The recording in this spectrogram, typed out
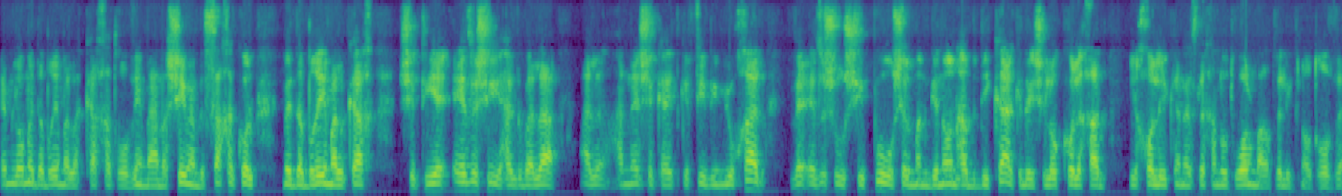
הם לא מדברים על לקחת רובים מאנשים, הם בסך הכל מדברים על כך שתהיה איזושהי הגבלה על הנשק ההתקפי במיוחד, ואיזשהו שיפור של מנגנון הבדיקה, כדי שלא כל אחד יכול להיכנס לחנות וולמארט ולקנות רובה.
